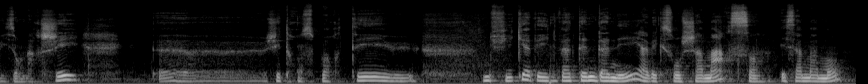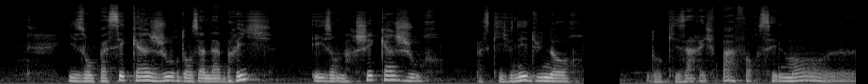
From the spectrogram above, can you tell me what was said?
ils ont marché. Euh, J'ai transporté euh, une fille qui avait une vingtaine d'années avec son chat Mars et sa maman. Ils ont passé 15 jours dans un abri et ils ont marché 15 jours parce qu'ils venaient du nord. Donc ils n'arrivent pas forcément euh,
